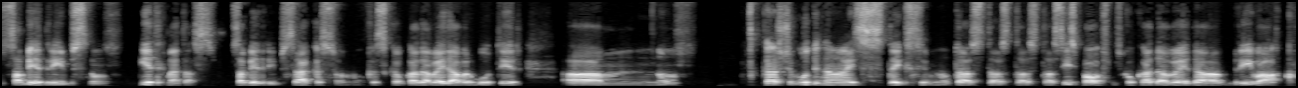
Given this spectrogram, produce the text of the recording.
sabiedrības, nu, ietekmētās sabiedrības sekas, un kas kaut kādā veidā varbūt ir, um, nu, karš ir mudinājis teiksim, nu, tās, tās, tās, tās izpausmes kaut kādā veidā brīvāk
